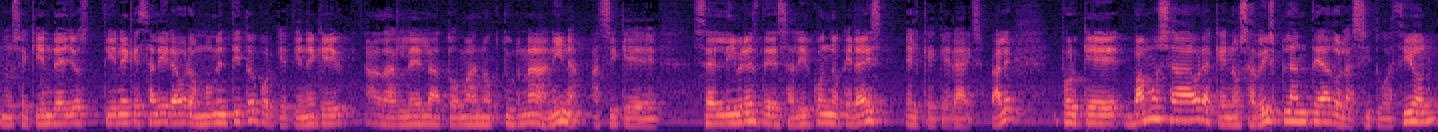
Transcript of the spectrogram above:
no sé quién de ellos, tiene que salir ahora un momentito porque tiene que ir a darle la toma nocturna a Nina. Así que sed libres de salir cuando queráis, el que queráis, ¿vale? Porque vamos ahora que nos habéis planteado la situación,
